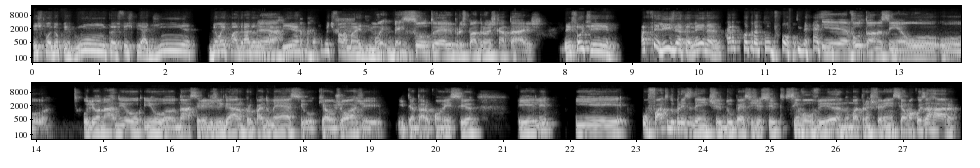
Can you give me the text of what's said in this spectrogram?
Respondeu perguntas, fez piadinha, deu uma enquadrada no é. Mbappé. Daqui a pouco eu te falar mais disso. Muito, bem solto ele para os padrões catares. Bem soltinho. Tá feliz, né, também, né? O cara que contratou bom, o Messi. E voltando, assim, o, o, o Leonardo e o, e o Nasser, eles ligaram para o pai do Messi, o, que é o Jorge, e tentaram convencer ele. E o fato do presidente do PSG se, se envolver numa transferência é uma coisa rara.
